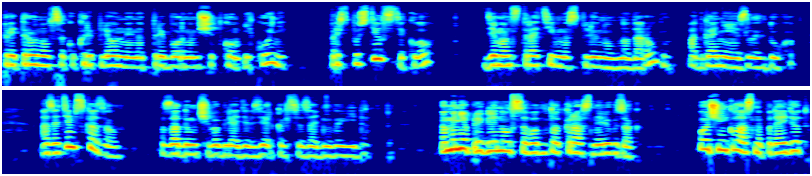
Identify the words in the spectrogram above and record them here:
притронулся к укрепленной над приборным щитком иконе, приспустил стекло, демонстративно сплюнул на дорогу, отгоняя злых духов, а затем сказал, задумчиво глядя в зеркальце заднего вида: "А мне приглянулся вон тот красный рюкзак. Очень классно подойдет,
